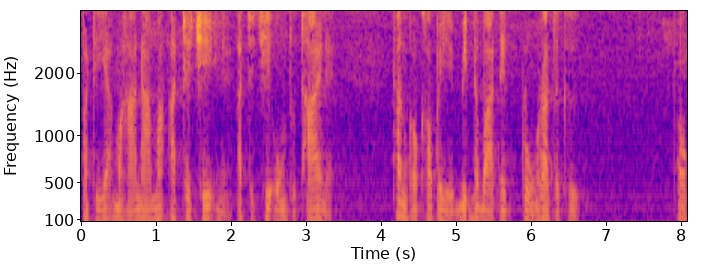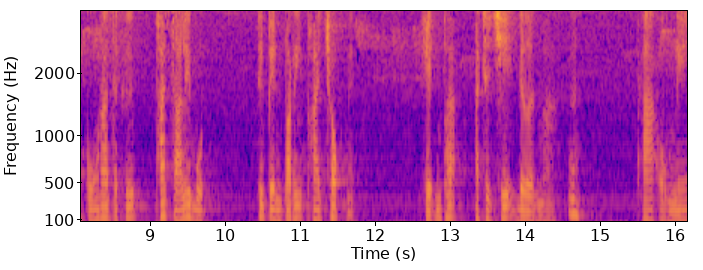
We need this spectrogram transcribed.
พัทยะมหานามะอัจฉิเนี่ยอัจฉิองค์สุดท้ายเนี่ยท่านก็เข้าไปบินทบาทในกรุงราชคือพอกรุงราชคือพระสารีบุตรที่เป็นปริพาชกเนี่ยเห็นพระอัจฉิเดินมาพระองค์นี้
